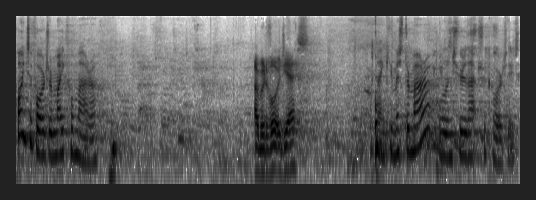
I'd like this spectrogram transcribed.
Point of order, Michael Mara. I would have voted yes. Thank you, Mr Mara. We'll ensure that's recorded.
